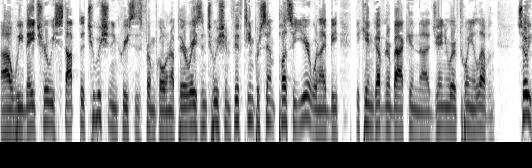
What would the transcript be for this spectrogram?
Uh, we made sure we stopped the tuition increases from going up. They were raising tuition 15% plus a year when I be, became governor back in uh, January of 2011. So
